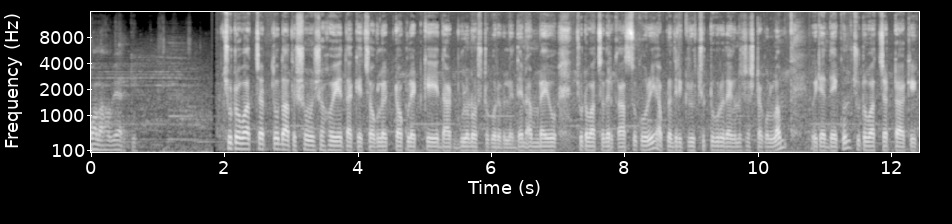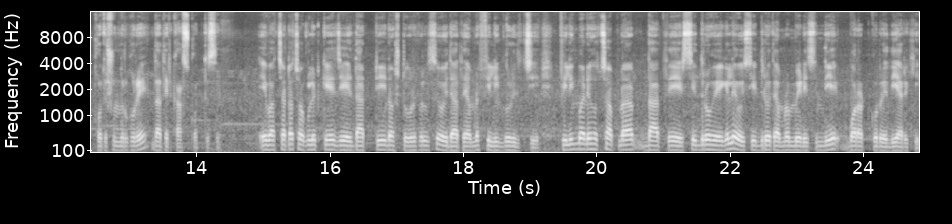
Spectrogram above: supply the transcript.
বলা হবে আর কি। ছোট বাচ্চার তো দাঁতের সমস্যা হয়ে থাকে, চকলেট টকলেট খেয়ে দাঁতগুলো নষ্ট করে ফেলে। দেন আমরাও ছোট বাচ্চাদের কাজও করি। আপনাদের একটু ছোট্ট করে দেখানোর চেষ্টা করলাম। ওইটা দেখুন, ছোট বাচ্চাটাকে কত সুন্দর করে দাঁতের কাজ করতেছে। এই বাচ্চাটা চকলেট খেয়ে যে দাঁতটি নষ্ট করে ফেলছে, ওই দাঁতে আমরা ফিলিং করে দিচ্ছি। ফিলিং মানে হচ্ছে আপনার দাঁতে ছিদ্র হয়ে গেলে ওই ছিদ্রতে আমরা মেডিসিন দিয়ে বরাট করে দিই আর কি।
